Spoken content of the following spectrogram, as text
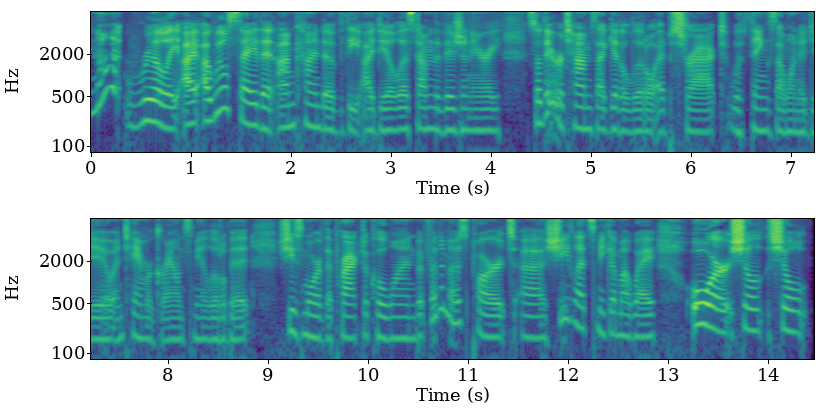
Not really. I, I will say that I'm kind of the idealist. I'm the visionary. So there are times I get a little abstract with things I want to do, and Tamara grounds me a little bit. She's more of the practical one, but for the most part, uh, she lets me go my way, or she'll she'll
